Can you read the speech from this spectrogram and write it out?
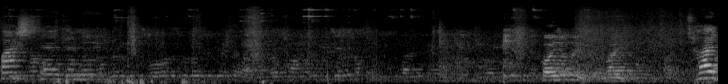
পাঁচটা এখানে। কয়জন ভাই। 加油！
